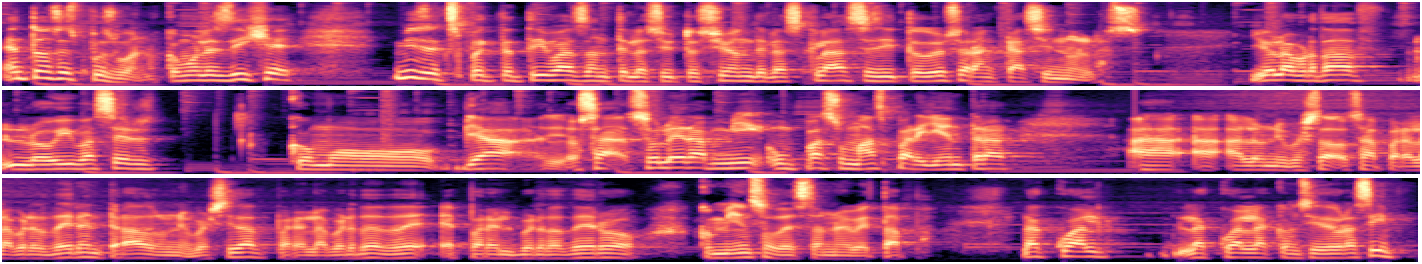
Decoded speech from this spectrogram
Entonces, pues bueno, como les dije, mis expectativas ante la situación de las clases y todo eso eran casi nulas. Yo la verdad lo iba a hacer como ya, o sea, solo era mí un paso más para ya entrar a, la universidad, o sea, para la verdadera entrada a la universidad, para, la verdad, para el verdadero comienzo de esta nueva etapa, la cual la, cual la considero así.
